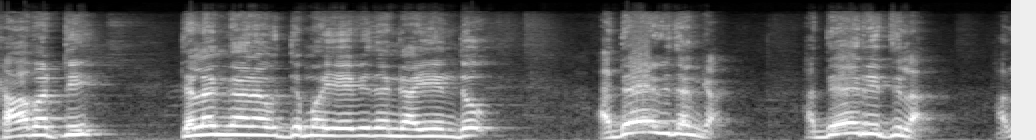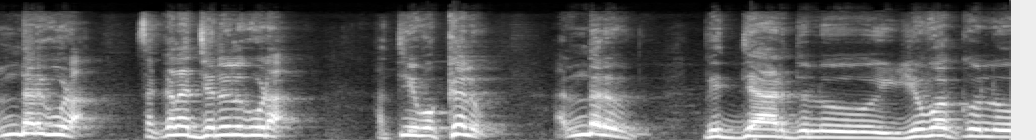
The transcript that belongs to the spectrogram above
కాబట్టి తెలంగాణ ఉద్యమం ఏ విధంగా అయ్యిందో అదే విధంగా అదే రీతిలో అందరూ కూడా సకల జనులు కూడా ప్రతి ఒక్కరు అందరూ విద్యార్థులు యువకులు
